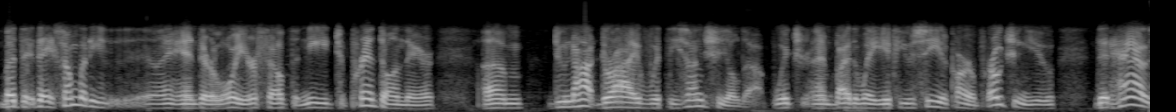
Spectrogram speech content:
But they, they somebody uh, and their lawyer felt the need to print on there. Um, do not drive with the sun shield up. Which, and by the way, if you see a car approaching you that has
